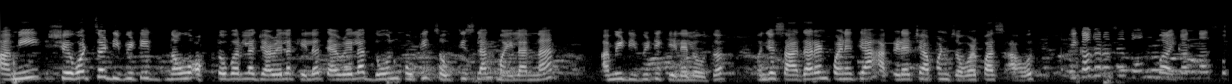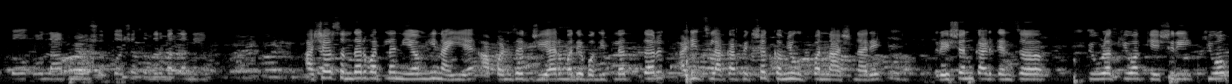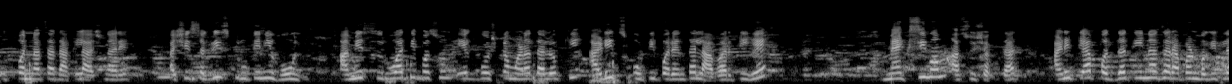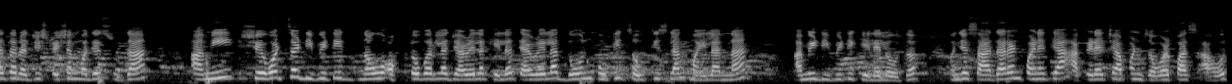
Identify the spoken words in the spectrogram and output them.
आम्ही शेवटचं डी बी टी नऊ ऑक्टोबरला ज्यावेळेला केलं त्यावेळेला दोन कोटी चौतीस लाख महिलांना आम्ही डी बी टी केलेलं होतं. म्हणजे साधारणपणे त्या आकड्याच्या आपण जवळपास आहोत. एका घरातल्या दोन बायकांनाच फक्त लाभ मिळू शकतो अशा संदर्भातला नियम? अशा संदर्भातला नियमही नाही आहे आपण जर जी आरमध्ये बघितलं तर अडीच लाखापेक्षा कमी उत्पन्न असणारे रेशन कार्ड त्यांचं पिवळं किंवा केशरी किंवा उत्पन्नाचा दाखला असणारे अशी सगळी स्क्रुटिनी होऊन आम्ही सुरुवातीपासून एक गोष्ट म्हणत आलो की अडीच कोटीपर्यंत लाभार्थी हे मॅक्सिमम असू शकतात. आणि त्या पद्धतीनं जर आपण बघितलं तर रजिस्ट्रेशनमध्ये सुद्धा आम्ही शेवटचं डी बी टी नऊ ऑक्टोबरला ज्यावेळेला केलं त्यावेळेला दोन कोटी चौतीस लाख महिलांना आम्ही डी बी टी केलेलं होतं. म्हणजे साधारणपणे त्या आकड्याच्या आपण जवळपास आहोत.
